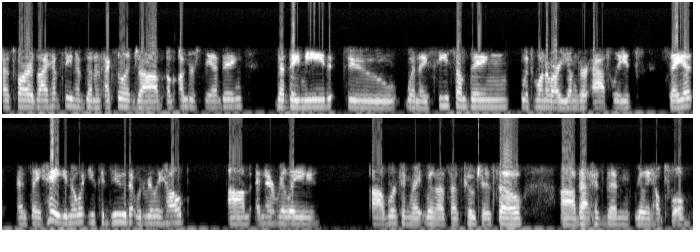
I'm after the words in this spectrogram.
as far as I have seen, have done an excellent job of understanding that they need to, when they see something with one of our younger athletes, say it and say, hey, you know what you could do that would really help? Um, and they're really uh, working right with us as coaches. So uh, that has been really helpful.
